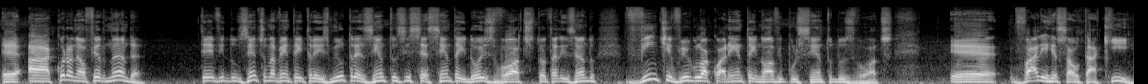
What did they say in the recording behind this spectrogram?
É, a Coronel Fernanda teve 293.362 votos, totalizando 20,49% dos votos. É, vale ressaltar aqui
